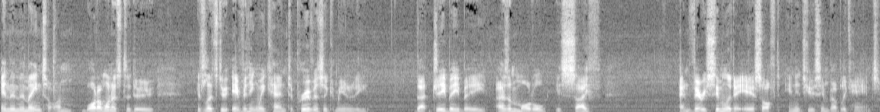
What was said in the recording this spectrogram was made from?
And in the meantime, what I want us to do is let's do everything we can to prove as a community that GBB as a model is safe and very similar to airsoft in its use in public hands.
